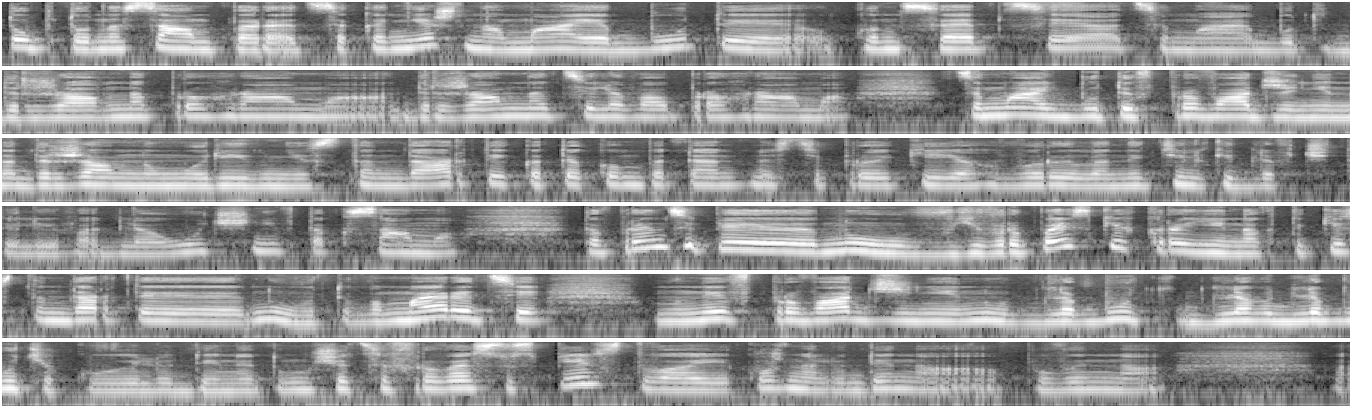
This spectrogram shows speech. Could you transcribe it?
Тобто, насамперед, це, звісно, має бути концепція, це має бути державна програма, державна цільова програма. Це мають бути впроваджені на державному рівні стандарти ІКТ-компетентності, про які я говорила не тільки для вчителів, а для учнів так само. Та в принципі, ну в європейських країнах такі стандарти, ну от в Америці, вони впроваджені ну для будь для, для будь-якої людини, тому що цифрове суспільство і кожна людина повинна е,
